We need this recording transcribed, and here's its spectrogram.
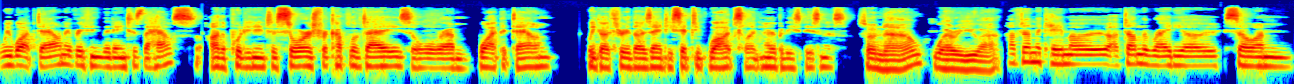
We wipe down everything that enters the house, either put it into storage for a couple of days or um, wipe it down. we go through those antiseptic wipes like nobody's business. So now, where are you at? I've done the chemo, I've done the radio, so I'm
